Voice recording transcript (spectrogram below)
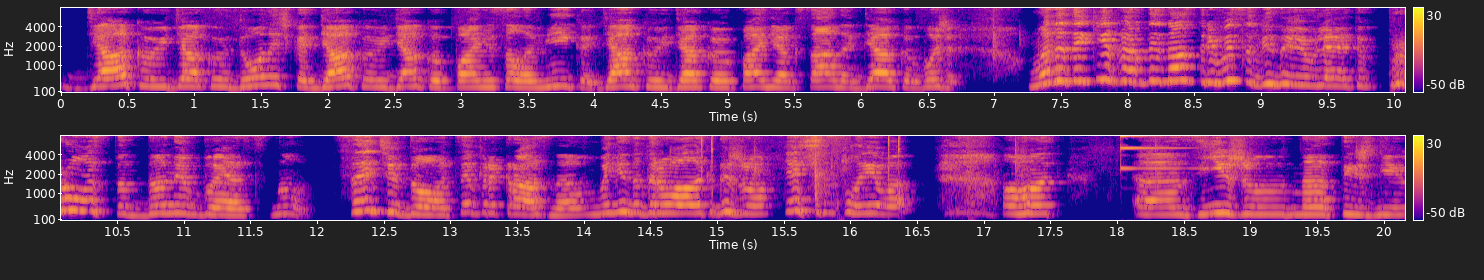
Дякую, дякую, донечка, дякую, дякую, пані Соломійка, дякую, дякую, пані Оксана, дякую, Боже. У мене такий гарний настрій, ви собі не уявляєте, просто до небес. Ну, Це чудово, це прекрасно. Мені надарували книжок, я щаслива. От. Е, З'їжу на тижні,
